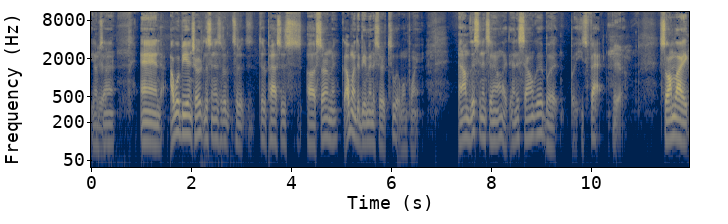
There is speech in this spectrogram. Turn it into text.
You know what I'm saying? And I would be in church listening to the to the, to the pastor's uh, sermon. I wanted to be a minister too at one point, and I'm listening to him. I'm like, "Damn, this sound good, but but he's fat." yeah, So I'm like,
